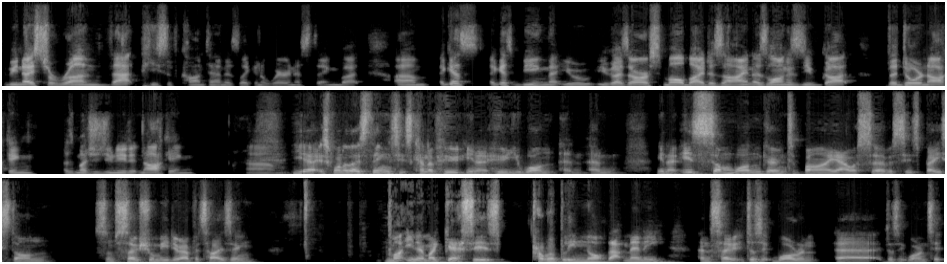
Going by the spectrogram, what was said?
it'd be nice to run that piece of content as like an awareness thing. But um, I guess I guess being that you you guys are small by design, as long as you've got the door knocking as much as you need it knocking. Um, yeah, it's one of those things. It's kind of who you know who you want, and and you know, is someone going to buy our services based on some social media advertising? My you know my guess is probably not that many and so does it warrant uh, does it warrant it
